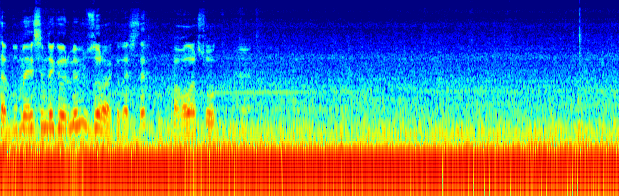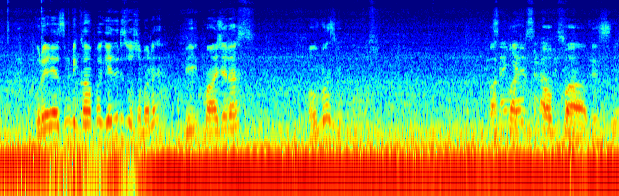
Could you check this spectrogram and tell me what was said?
Tabi bu mevsimde görmemiz zor arkadaşlar. Havalar soğuk. Evet. Buraya yazın bir kampa geliriz o zaman ha. Bir macera olmaz mı? Bak Sen bak hoppa diyorsun. ya.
